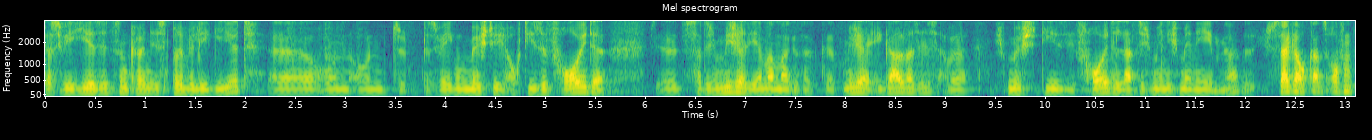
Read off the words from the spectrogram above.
dass wir hier sitzen können, ist privilegiert äh, und, und deswegen möchte ich auch diese Freude, äh, das hatte ich Michael irgendwann mal gesagt, Michael, egal was ist, aber ich möchte diese Freude lasse ich mir nicht mehr nehmen. Ne? Ich sage auch ganz offen,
